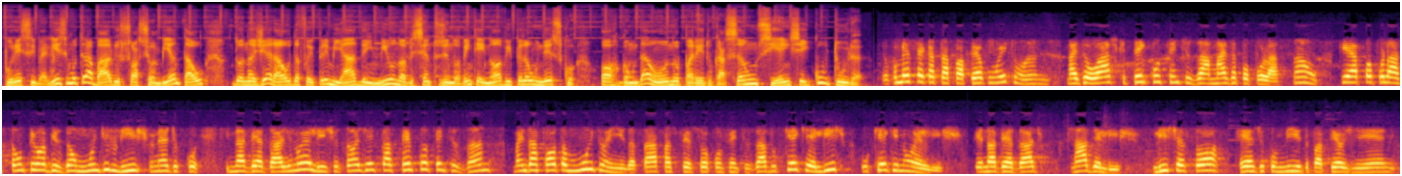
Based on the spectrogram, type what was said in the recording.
Por esse belíssimo trabalho socioambiental, Dona Geralda foi premiada em 1999 pela Unesco, órgão da ONU para Educação, Ciência e Cultura. Eu comecei a catar papel com oito anos, mas eu acho que tem que conscientizar mais a população, porque a população tem uma visão muito de lixo, né? De, que na verdade não é lixo. Então a gente está sempre conscientizando, mas ainda falta muito ainda, tá? Para as pessoas conscientizar do que, que é lixo, o que, que não é lixo. Porque na verdade nada é lixo. Lixo é só resto de comida, papel higiênico.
